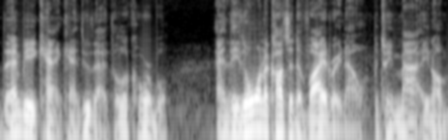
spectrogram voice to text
The NBA can't can't do that. They'll look horrible, and they don't want to cause a divide right now between ma- you know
